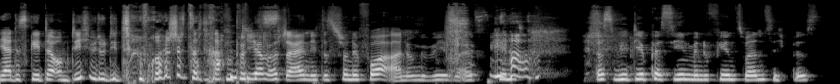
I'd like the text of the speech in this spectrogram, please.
Ja, das geht da um dich, wie du die Frösche zertrampelst. Ja, wahrscheinlich, das ist schon eine Vorahnung gewesen als Kind. Ja. Das wird dir passieren, wenn du 24 bist.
